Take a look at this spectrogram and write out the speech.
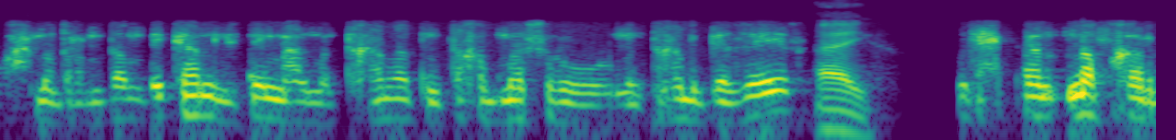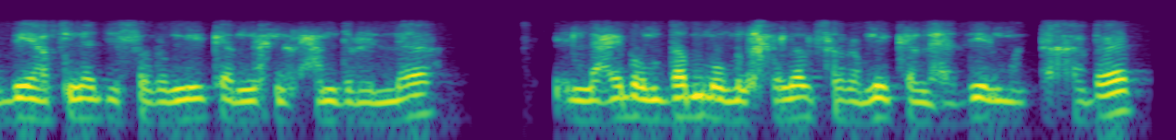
وأحمد رمضان بيكهام الاثنين مع المنتخبات منتخب مصر ومنتخب الجزائر. أيوه. نفخر بيها في نادي سيراميكا إن إحنا الحمد لله. اللعيبه انضموا من خلال سيراميكا لهذه المنتخبات.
